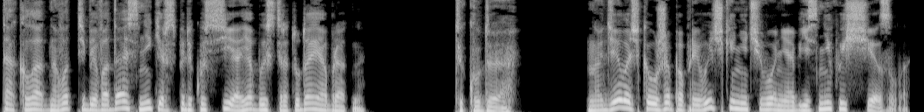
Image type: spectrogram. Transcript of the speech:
Так, ладно, вот тебе вода, сникерс перекуси, а я быстро туда и обратно. Ты куда? Но девочка уже по привычке, ничего не объяснив, исчезла.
